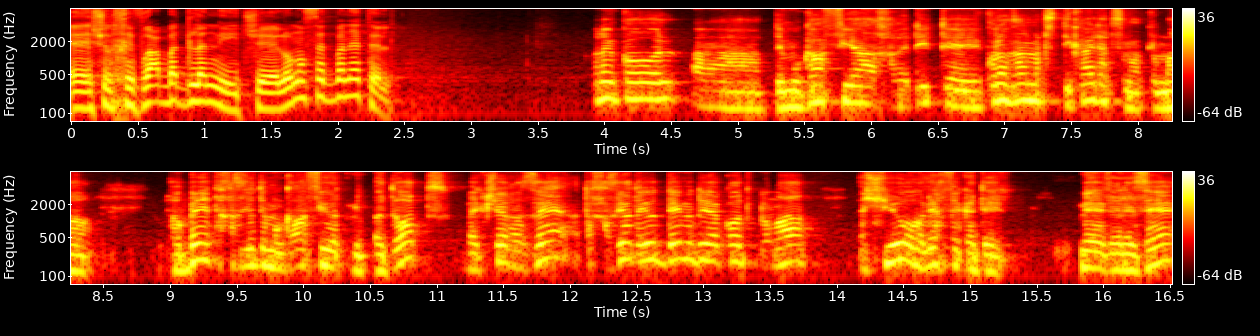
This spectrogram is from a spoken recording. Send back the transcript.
אה, של חברה בדלנית שלא נושאת בנטל. קודם כל, הדמוגרפיה החרדית אה, כל הזמן מצדיקה את עצמה, כלומר, הרבה תחזיות דמוגרפיות מתבדות, בהקשר הזה התחזיות היו די מדויקות, כלומר, השיעור הולך וגדל. מעבר לזה,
